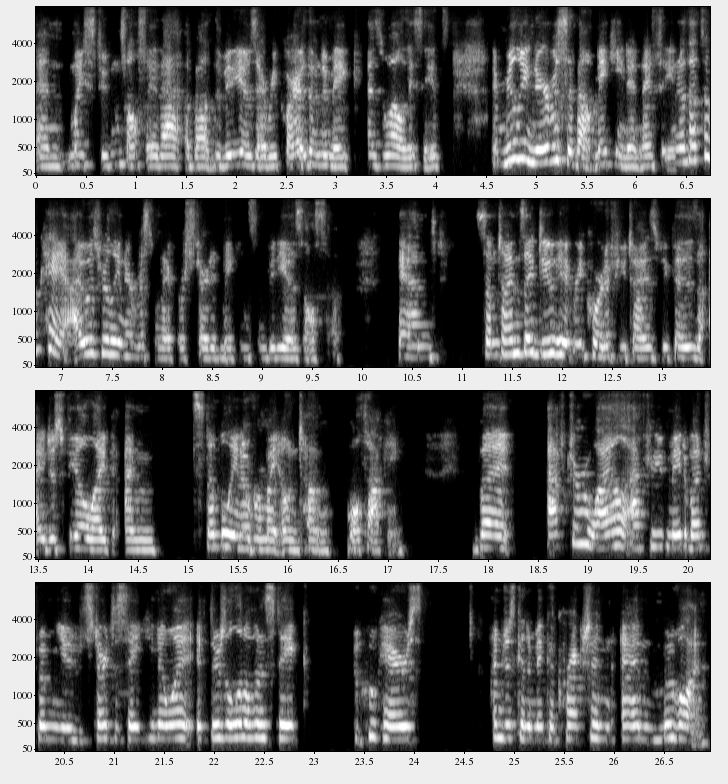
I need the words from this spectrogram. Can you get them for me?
and my students all say that about the videos I require them to make as well. They say it's, I'm really nervous about making it, and I say, you know, that's okay. I was really nervous when I first started making some videos also, and sometimes I do hit record a few times because I just feel like I'm stumbling over my own tongue while talking. But after a while, after you've made a bunch of them, you start to say, you know what, if there's a little mistake, who cares? I'm just going to make a correction and move on,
